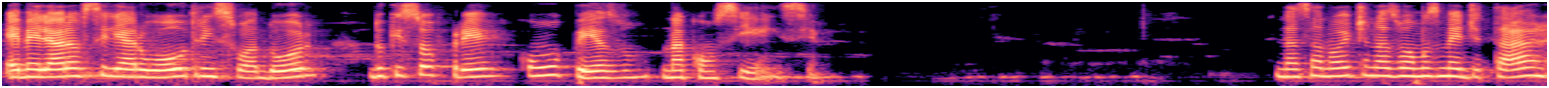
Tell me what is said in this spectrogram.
É melhor auxiliar o outro em sua dor do que sofrer com o peso na consciência. Nessa noite nós vamos meditar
